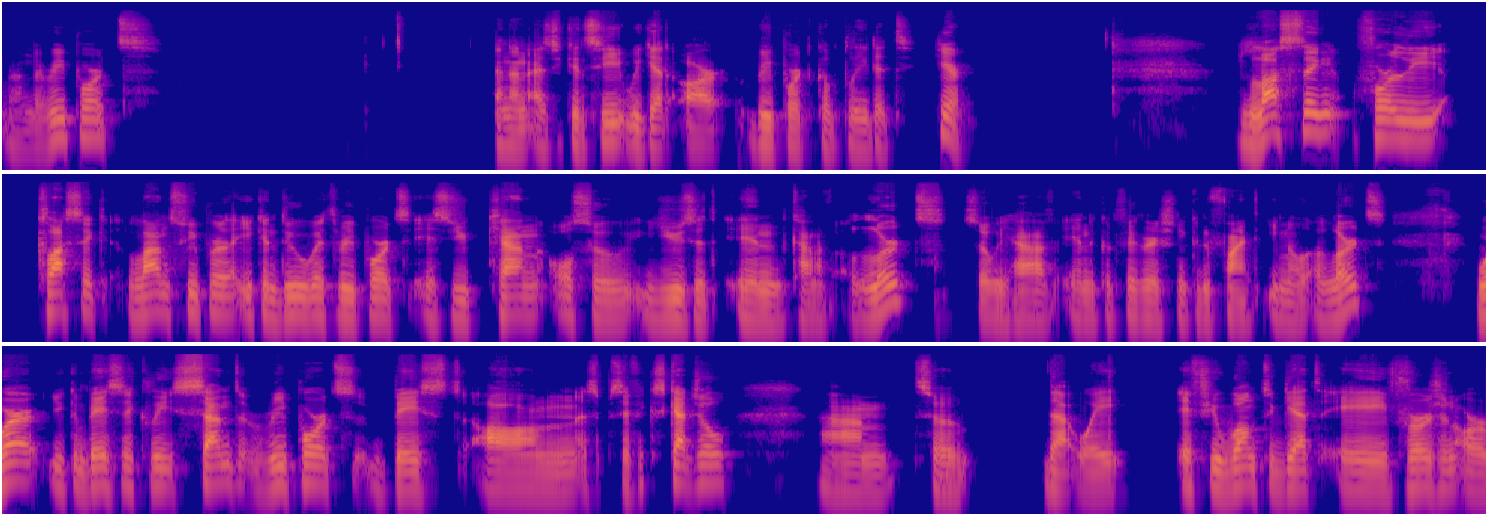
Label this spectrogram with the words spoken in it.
run the report. And then as you can see, we get our report completed here. Last thing for the classic Lansweeper that you can do with reports is you can also use it in kind of alerts. So we have in the configuration, you can find email alerts where you can basically send reports based on a specific schedule. Um, so that way, if you want to get a version or a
